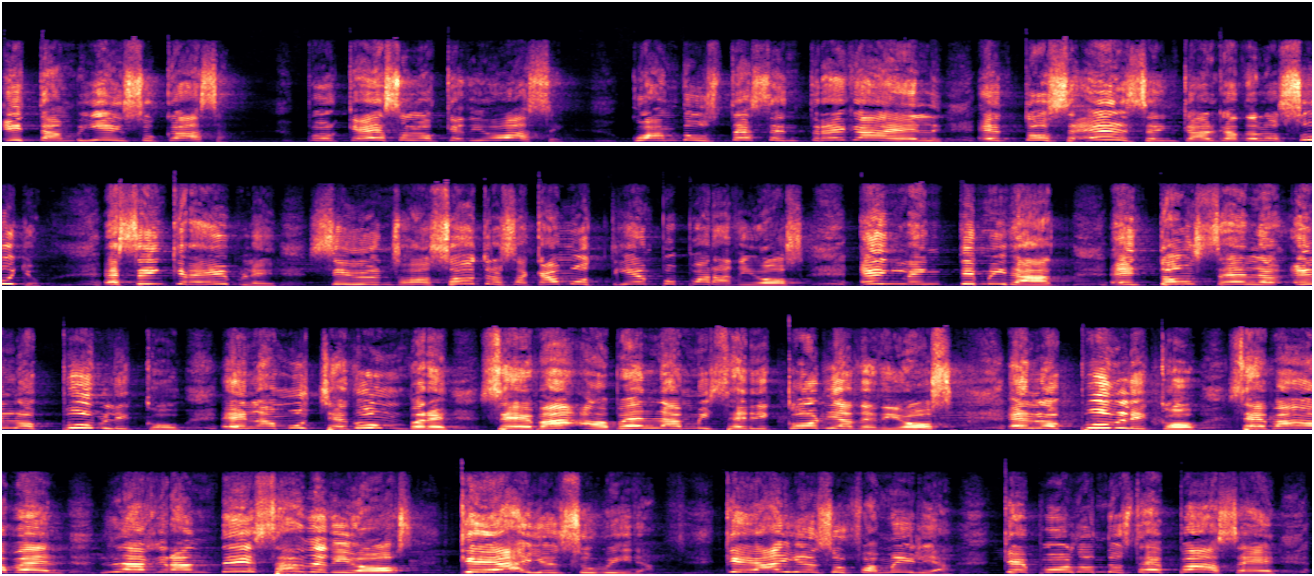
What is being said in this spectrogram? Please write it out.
y también su casa. Porque eso es lo que Dios hace. Cuando usted se entrega a Él, entonces Él se encarga de lo suyo. Es increíble. Si nosotros sacamos tiempo para Dios en la intimidad, entonces en lo público, en la muchedumbre, se va a ver la misericordia de Dios. En lo público se va a ver la grandeza de Dios que hay en su vida, que hay en su familia, que por donde usted pase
